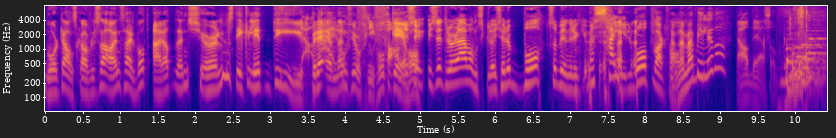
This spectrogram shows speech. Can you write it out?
går til anskaffelse av en seilbåt, er at den kjølen stikker litt dypere Ja, enn en jo- 14 fy fot GH. Hvis du, hvis du tror det er vanskelig å kjøre båt, så begynner du ikke med seilbåt, i hvert fall. Men de er billige, da. Ja, det er sant.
